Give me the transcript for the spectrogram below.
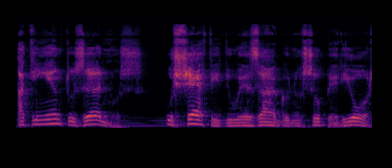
Há 500 anos, o chefe do hexágono superior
